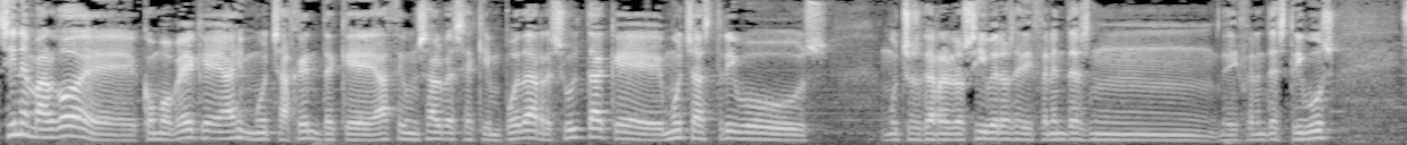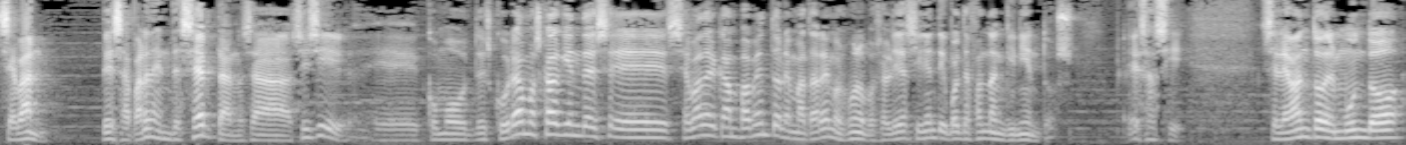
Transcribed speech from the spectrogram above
Sin embargo, eh, como ve que hay mucha gente que hace un sálvese quien pueda, resulta que muchas tribus muchos guerreros íberos de diferentes mm, de diferentes tribus se van desaparecen desertan o sea sí sí eh, como descubramos que alguien de se, va del campamento le mataremos bueno pues al día siguiente igual te faltan 500 es así se le va en todo el mundo.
